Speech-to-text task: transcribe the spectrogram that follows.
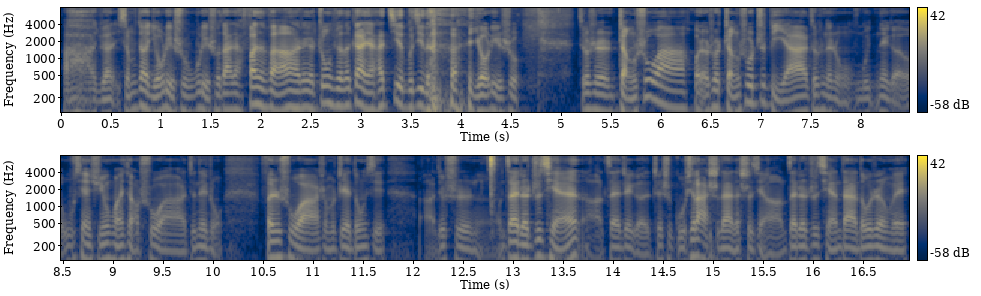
啊。原什么叫有理数、无理数？大家翻一翻啊，这个中学的概念还记不记得 有理数？就是整数啊，或者说整数之比啊，就是那种无那个无限循环小数啊，就那种分数啊，什么这些东西啊，就是在这之前啊，在这个这是古希腊时代的事情啊，在这之前大家都认为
